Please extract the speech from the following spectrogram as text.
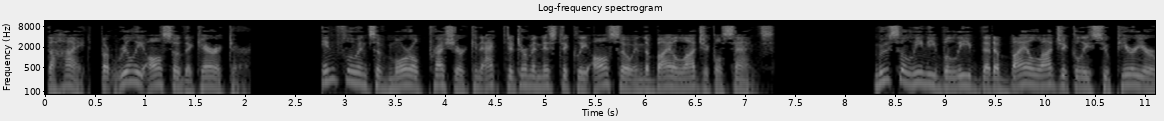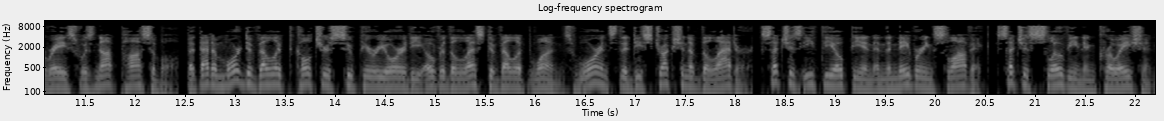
the height, but really also the character. Influence of moral pressure can act deterministically also in the biological sense. Mussolini believed that a biologically superior race was not possible, but that a more developed culture's superiority over the less developed ones warrants the destruction of the latter, such as Ethiopian and the neighboring Slavic, such as Slovene and Croatian.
